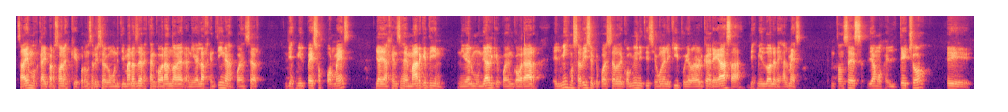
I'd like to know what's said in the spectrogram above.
sabemos que hay personas que por un servicio de community manager están cobrando, a ver, a nivel Argentina pueden ser 10 mil pesos por mes y hay agencias de marketing a nivel mundial que pueden cobrar el mismo servicio que puede ser de community según el equipo y el valor que agregas a 10 mil dólares al mes. Entonces, digamos, el techo eh,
